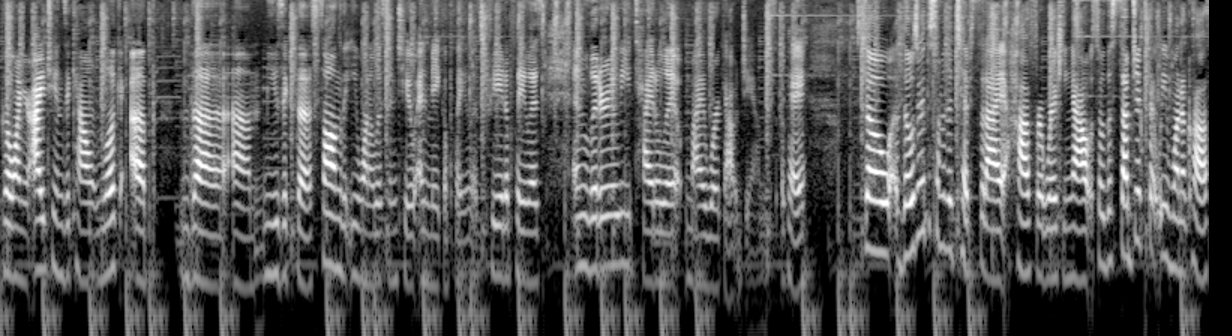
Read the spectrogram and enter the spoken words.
Go on your iTunes account, look up the um, music, the song that you want to listen to, and make a playlist. Create a playlist and literally title it My Workout Jams. Okay. So, those are some of the tips that I have for working out. So, the subjects that we went across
